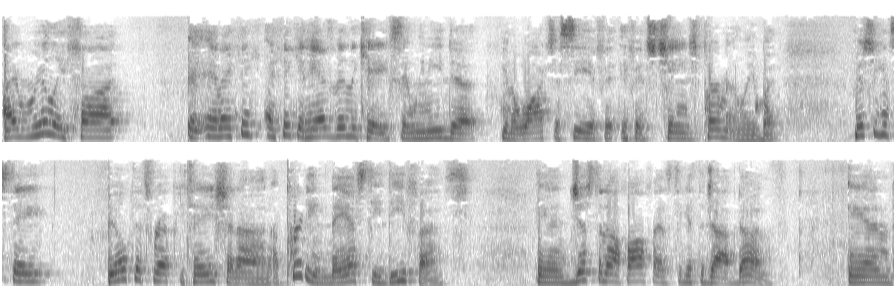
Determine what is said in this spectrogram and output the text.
I really thought, and I think I think it has been the case, and we need to you know watch to see if it, if it's changed permanently. But Michigan State built its reputation on a pretty nasty defense and just enough offense to get the job done. And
